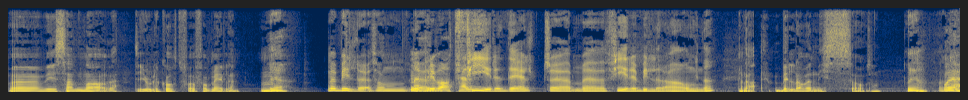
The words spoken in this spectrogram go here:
Eh, Vi sender et julekort fra familien. Mm. Ja. Med bilder sånn Med eh, privat firedelt med fire bilder av ungene. Nei, bilder av en nisse og sånn. Oh, ja, okay. oh, ja,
